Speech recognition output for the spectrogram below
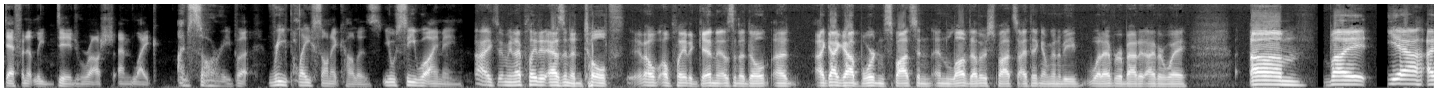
definitely did rush and like I'm sorry, but replay Sonic Colors. You'll see what I mean. I, I mean, I played it as an adult, and I'll, I'll play it again as an adult. Uh, I got, got bored in spots and, and loved other spots. I think I'm going to be whatever about it either way. Um, but yeah, I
